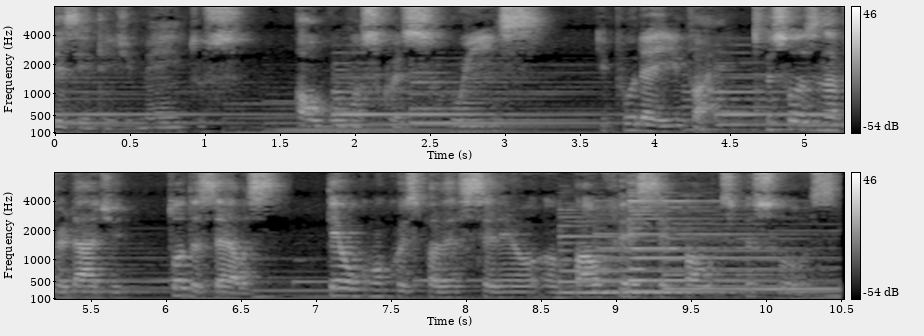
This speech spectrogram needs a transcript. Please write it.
desentendimentos, algumas coisas ruins e por aí vai. As pessoas, na verdade, todas elas têm alguma coisa para, serem, para oferecer para outras pessoas,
